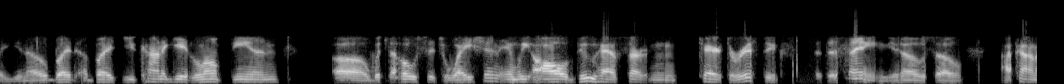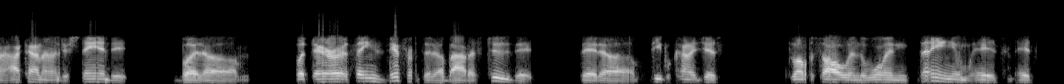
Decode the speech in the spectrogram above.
you know, but but you kind of get lumped in uh with the whole situation, and we all do have certain characteristics the same, you know. So I kind of I kind of understand it, but um, but there are things different that about us too that that uh people kind of just lump us all into one thing, and it's it's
